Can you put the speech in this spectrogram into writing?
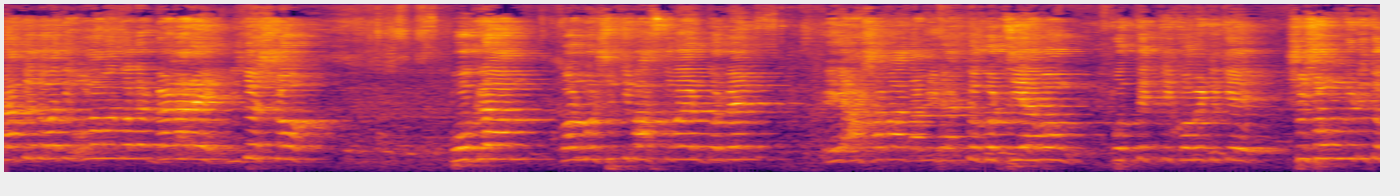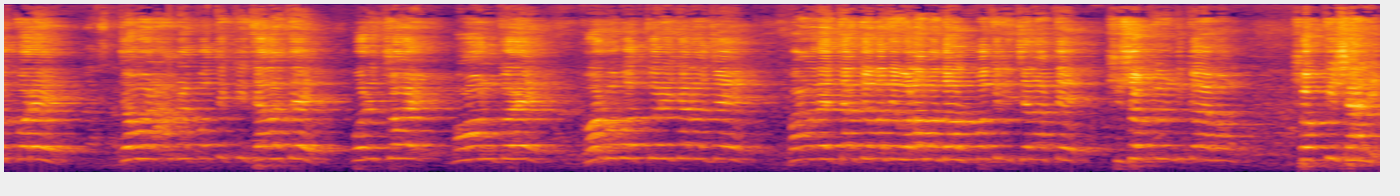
জাতীয়তাবাদী ওলামা দলের ব্যানারে নিজস্ব প্রোগ্রাম কর্মসূচি বাস্তবায়ন করবেন। এই আশাবাদ আমি ব্যক্ত করছি এবং প্রত্যেকটি কমিটিকে সুসংগঠিত করে যেমন আমরা প্রত্যেকটি জেলাতে পরিচয় বহন করে গর্ববোধ করি যেন যে বাংলাদেশ জাতীয়বাদী ওলামা দল প্রতিটি জেলাতে সুসংগঠিত এবং শক্তিশালী।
